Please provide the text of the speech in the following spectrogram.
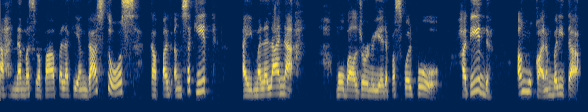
ah, na mas mapapalaki ang gastos kapag ang sakit ay malala na. Mobile Journal Yeda Pascual po. Hatid ang muka ng balita.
